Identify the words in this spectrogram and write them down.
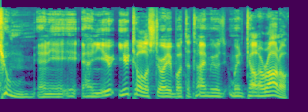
Toom. And, he, and you, you told a story about the time he was in Colorado.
